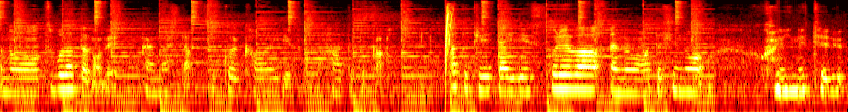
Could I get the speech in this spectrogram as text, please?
あのツボだったので買いました。すっごい可愛いです。このハートとか。あと携帯です。これはあの私の ここに寝てる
